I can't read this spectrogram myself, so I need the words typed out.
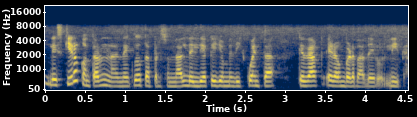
les quiero contar una anécdota personal del día que yo me di cuenta que Dak era un verdadero líder.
